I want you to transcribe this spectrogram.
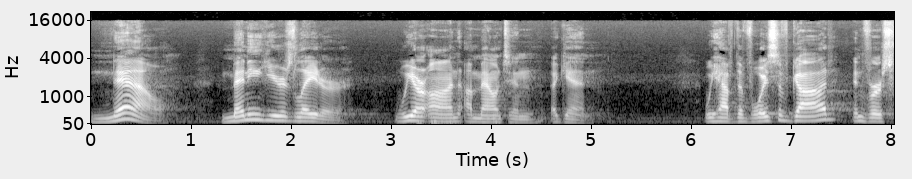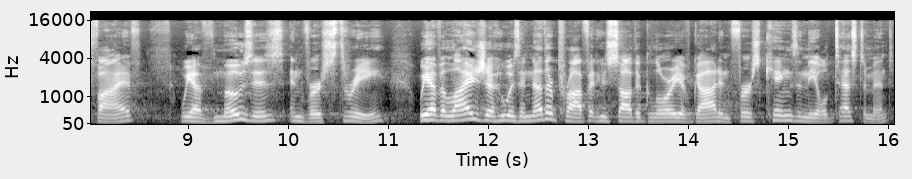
Now, many years later, we are on a mountain again. We have the voice of God in verse 5. We have Moses in verse 3. We have Elijah, who was another prophet who saw the glory of God in 1 Kings in the Old Testament.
